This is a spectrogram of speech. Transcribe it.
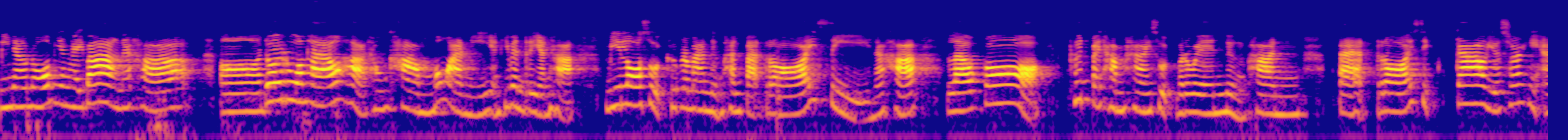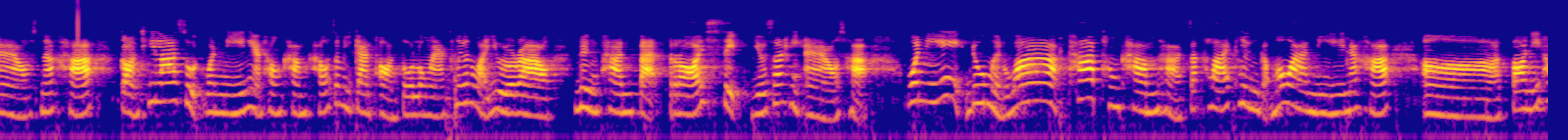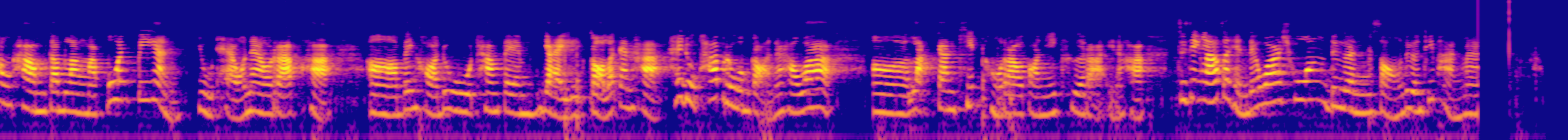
มีแนวโน้มยังไงบ้างนะคะ โดยรวมแล้วค่ะทองคำเมื่อวานนี้อย่างที่เป็นเรียนค่ะ มีโลสุดคือประมาณ 1,804 นะคะ แล้วก็ขึ้นไปทำไฮสุดบริเวณ 1,819 user ounce นะคะ ก่อนที่ล่าสุดวันนี้เนี่ยทองคำเขาจะมีการอ่อนตัวลงมาเคลื่อนไหวอยู่ราว1,810 user ounce ค่ะ วันนี้ดูเหมือนว่าภาพทองคำค่ะจะคล้ายคลึงกับเมื่อวานนี้นะคะออตอนนี้ทองคำกำลังมาป้วนเปี้ยนอยู่แถวแนวรับค่ะเอ่อเบนขอดู time frame ใหญ่ก่อนแล้วกันค่ะ ให้ดูภาพรวมก่อนนะคะว่าหลักการคิดของเราตอนนี้คืออะไรนะคะ จริงๆแล้วจะเห็นได้ว่าช่วงเดือน 2 เดือนที่ผ่านมา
